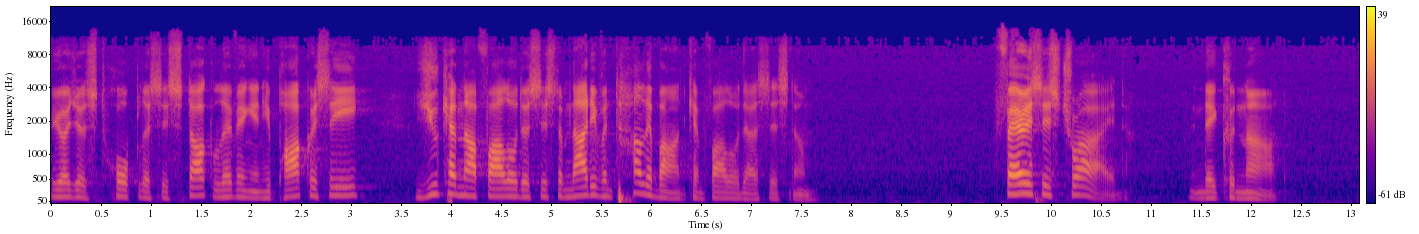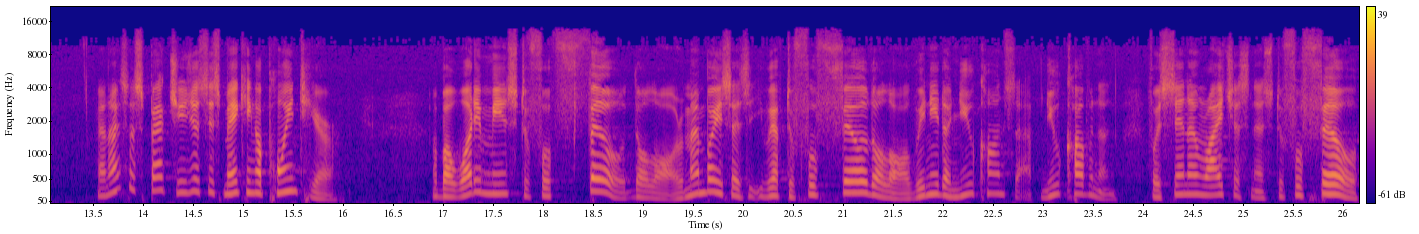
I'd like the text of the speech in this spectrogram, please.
You are just hopelessly stuck living in hypocrisy. You cannot follow the system. Not even Taliban can follow that system. Pharisees tried, and they could not. And I suspect Jesus is making a point here about what it means to fulfill the law. Remember, he says we have to fulfill the law. We need a new concept, new covenant for sin and righteousness to fulfill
